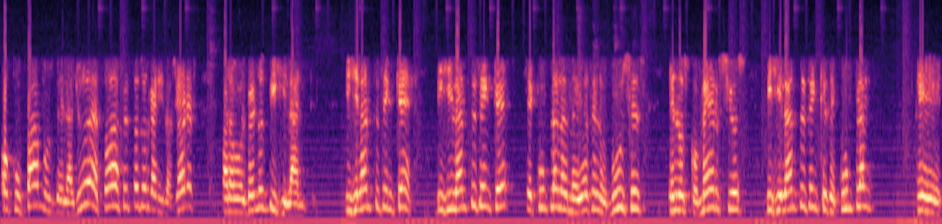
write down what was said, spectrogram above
ocupamos de la ayuda de todas estas organizaciones para volvernos vigilantes. ¿Vigilantes en qué? Vigilantes en que se cumplan las medidas en los buses, en los comercios, vigilantes en que se cumplan eh,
